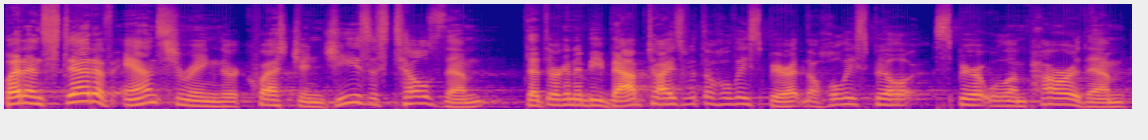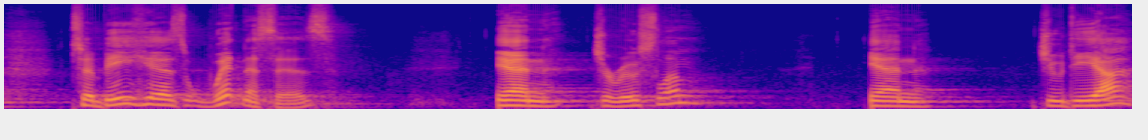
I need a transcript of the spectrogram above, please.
But instead of answering their question, Jesus tells them that they're going to be baptized with the Holy Spirit, and the Holy Spirit will empower them to be his witnesses in Jerusalem, in Judea,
